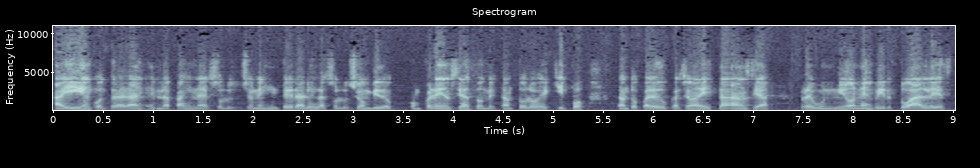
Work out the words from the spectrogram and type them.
Ahí encontrarán en la página de soluciones integrales la solución videoconferencias, donde están todos los equipos, tanto para educación a distancia, reuniones virtuales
